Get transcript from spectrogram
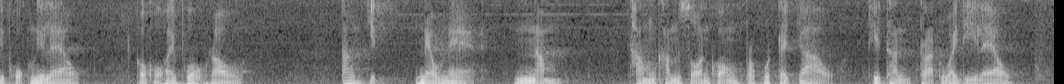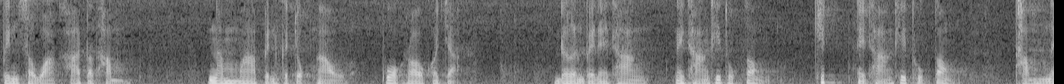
36 นี่แล้ว ก็ขอให้พวกเราตั้งจิตแน่วแน่นำ ทำคำสอนของพระพุทธเจ้าที่ท่านตรัสไว้ดีแล้ว เป็นสวากขาตธรรมนำมาเป็นกระจกเงา พวกเราก็จะเดินไปในทางในทางที่ถูกต้อง คิดในทางที่ถูกต้องทำใน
